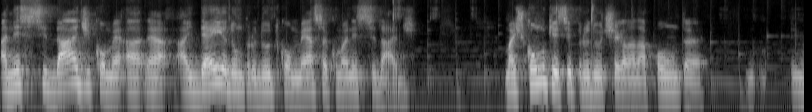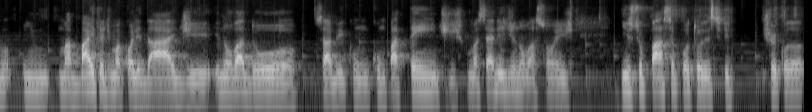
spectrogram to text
a necessidade, come, a, né, a, ideia de um produto começa com uma necessidade. Mas como que esse produto chega lá na ponta, em, uma baita de uma qualidade, inovador, sabe, com, com patentes, com uma série de inovações, isso passa por todo esse trickle,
